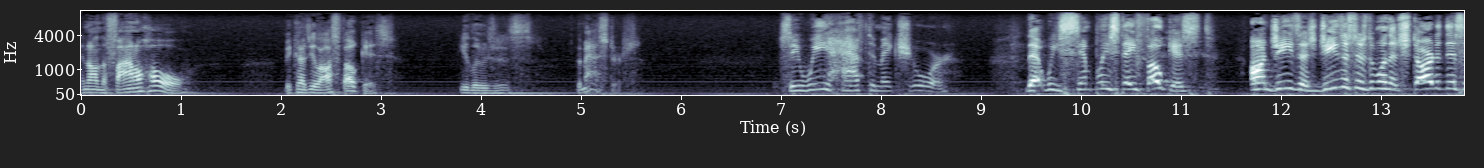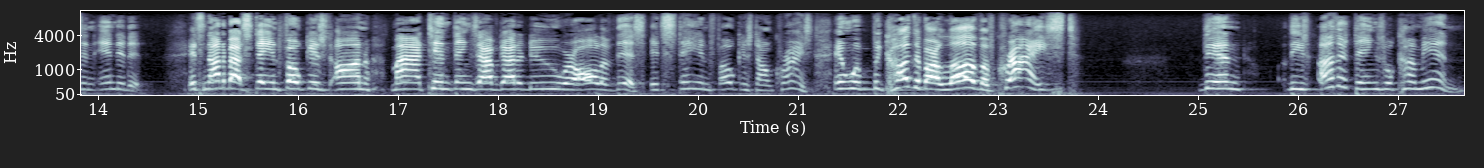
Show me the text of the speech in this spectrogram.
And on the final hole, because he lost focus, he loses the Masters. See, we have to make sure that we simply stay focused on Jesus. Jesus is the one that started this and ended it. It's not about staying focused on my 10 things I've got to do or all of this. It's staying focused on Christ. And because of our love of Christ, then these other things will come in.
